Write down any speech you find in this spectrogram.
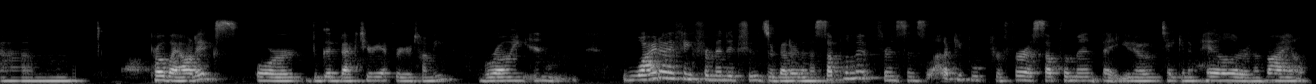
um, probiotics or the good bacteria for your tummy growing in them. Why do i think fermented foods are better than a supplement? For instance a lot of people prefer a supplement that you know take in a pill or in a vial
